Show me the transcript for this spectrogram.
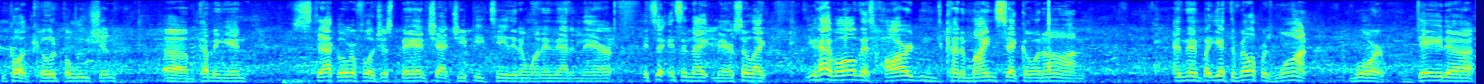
we call it code pollution, um, coming in. Stack Overflow just banned ChatGPT, they don't want any of that in there. It's a, it's a nightmare. So like, you have all this hardened kind of mindset going on, and then, but yet developers want more data.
